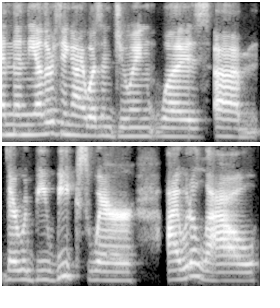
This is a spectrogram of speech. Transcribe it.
And then the other thing I wasn't doing was um, there would be weeks where I would allow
